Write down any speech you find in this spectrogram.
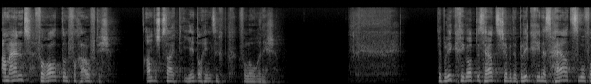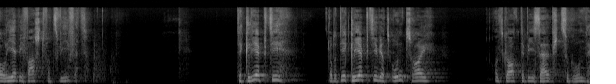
am Ende verraten und verkauft ist. Anders gesagt, in jeder Hinsicht verloren ist. Der Blick in Gottes Herz ist eben der Blick in ein Herz, wo vor Liebe fast verzweifelt. Der Geliebte oder die Geliebte wird untreu und geht dabei selbst zugrunde.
